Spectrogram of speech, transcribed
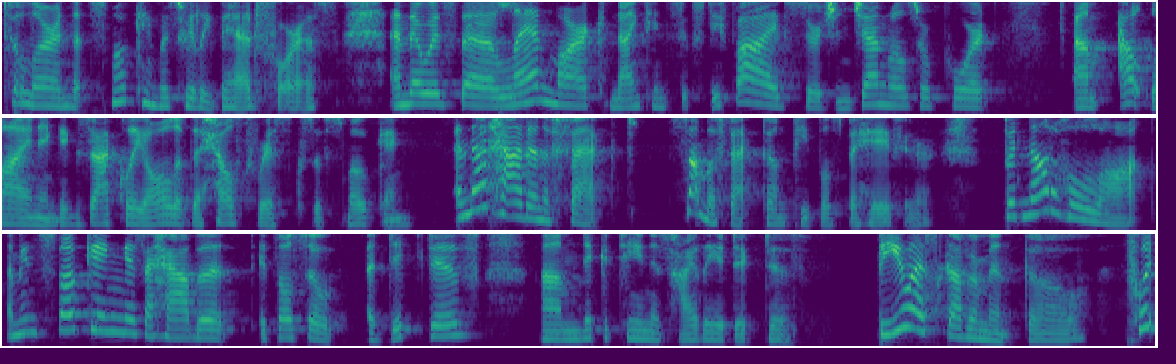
to learn that smoking was really bad for us. And there was the landmark 1965 Surgeon General's report um, outlining exactly all of the health risks of smoking. And that had an effect, some effect on people's behavior, but not a whole lot. I mean, smoking is a habit. It's also addictive. Um, nicotine is highly addictive. The US government, though, put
